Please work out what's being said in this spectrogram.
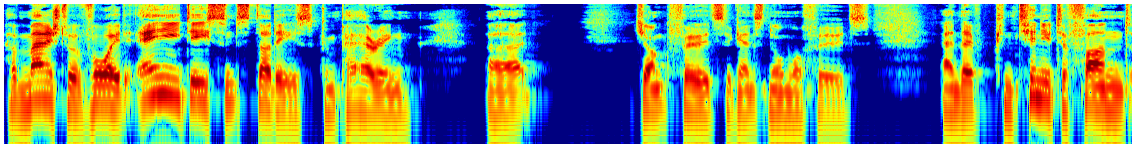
have managed to avoid any decent studies comparing uh, junk foods against normal foods, and they've continued to fund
